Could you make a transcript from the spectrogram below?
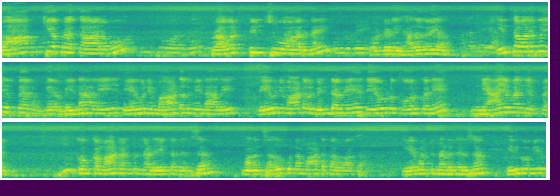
వాక్య ప్రకారము ప్రవర్తించు వారునై ఉండు హలలుయ ఇంతవరకు చెప్పాను మీరు వినాలి దేవుని మాటలు వినాలి దేవుని మాటలు వినడమే దేవుడు కోరుకొని న్యాయం అని చెప్పాను. ఇంకొక మాట అంటున్నాడు ఏంటో తెలుసా? మనం చదువుకున్న మాట తర్వాత. ఏమంటున్నాడో తెలుసా? ఇదిగో మీరు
